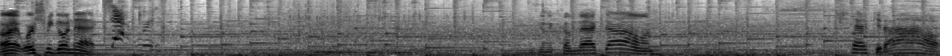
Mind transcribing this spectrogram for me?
All right, where should we go next? Jeffrey. He's gonna come back down. Check it out.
